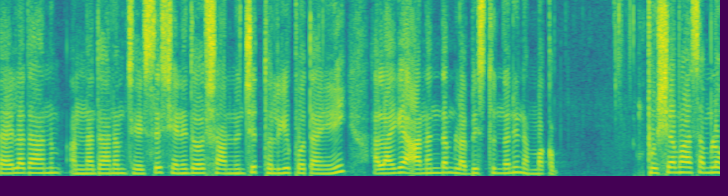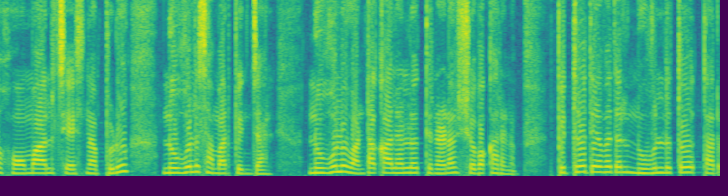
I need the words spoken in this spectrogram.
తైలదానం అన్నదానం చేస్తే శని దోషాల నుంచి తొలగిపోతాయని అలాగే ఆనందం లభిస్తుందని నమ్మకం. పుష్యమాసంలో హోమాలు చేసినప్పుడు నువ్వులు సమర్పించాలి. నువ్వులు వంటకాలలో తినడం శుభకరణం. పితృదేవతలు నువ్వులతో తర్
